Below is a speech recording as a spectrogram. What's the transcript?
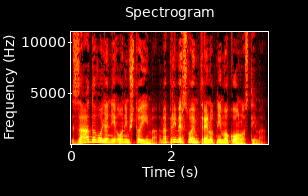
zadovoljan je onim što ima, na primjer svojim trenutnim okolnostima.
